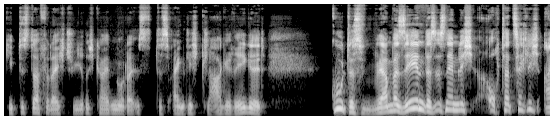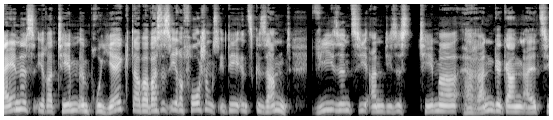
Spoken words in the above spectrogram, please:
Gibt es da vielleicht Schwierigkeiten oder ist das eigentlich klar geregelt? Gut, das werden wir sehen. Das ist nämlich auch tatsächlich eines Ihrer Themen im Projekt. Aber was ist Ihre Forschungsidee insgesamt? Wie sind Sie an dieses Thema herangegangen, als Sie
